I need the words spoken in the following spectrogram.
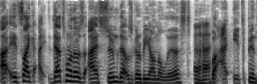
I- right. it's like I, that's one of those. I assumed that was going to be on the list, Uh-huh. but I, it's been.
